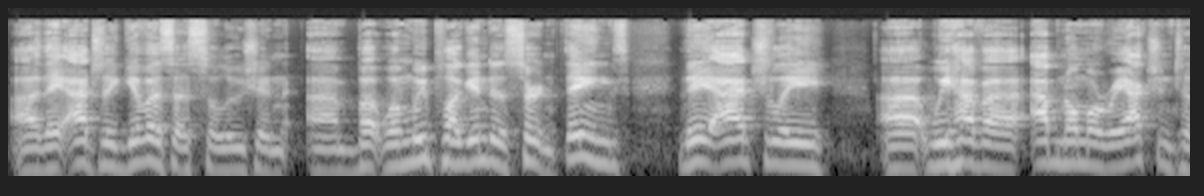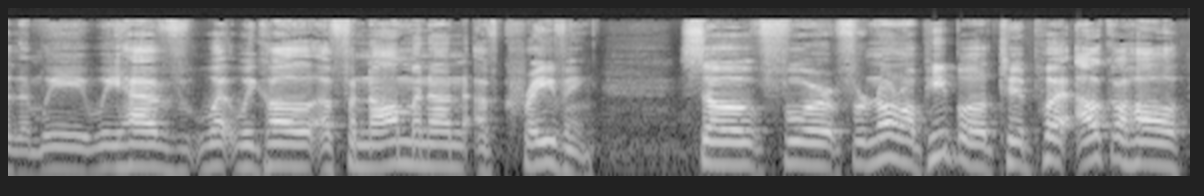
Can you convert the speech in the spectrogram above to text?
Uh, they actually give us a solution. Um, but when we plug into certain things, they actually uh, we have an abnormal reaction to them. We we have what we call a phenomenon of craving. So for for normal people to put alcohol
